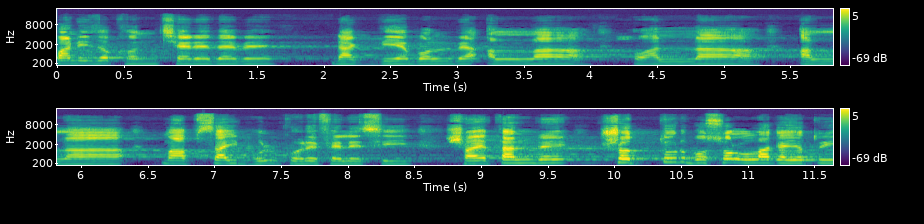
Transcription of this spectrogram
পানি যখন ছেড়ে দেবে, ডাক দিয়ে বলবে, আল্লাহ, ও আল্লাহ আল্লাহ মাপসাই ভুল করে ফেলেছি। শয়তান রে, সত্তর বছর লাগাইয়া তুই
